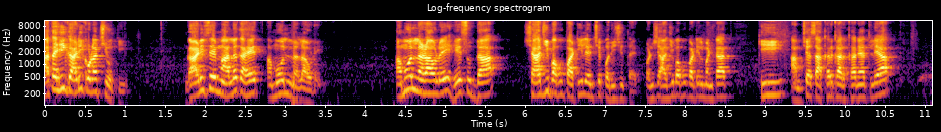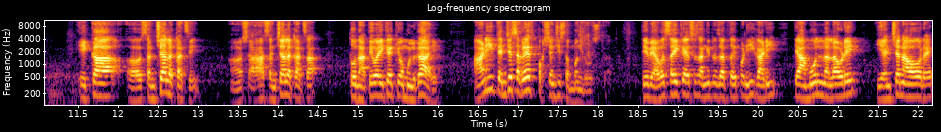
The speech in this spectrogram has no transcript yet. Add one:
आता ही गाडी कोणाची होती? गाडीचे मालक आहेत अमोल नलावडे. अमोल नळावडे हे सुद्धा शहाजी बापू पाटील यांचे परिचित आहेत. पण शहाजी बापू पाटील म्हणतात की आमच्या साखर कारखान्यातल्या एका संचालकाचे हा संचालकाचा तो नातेवाईक आहे किंवा मुलगा आहे आणि त्यांचे सगळ्याच पक्षांशी संबंध असतात. ते व्यावसायिक आहे असं सांगितलं जातं आहे पण ही गाडी त्या अमोल नलावडे यांच्या नावावर आहे.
